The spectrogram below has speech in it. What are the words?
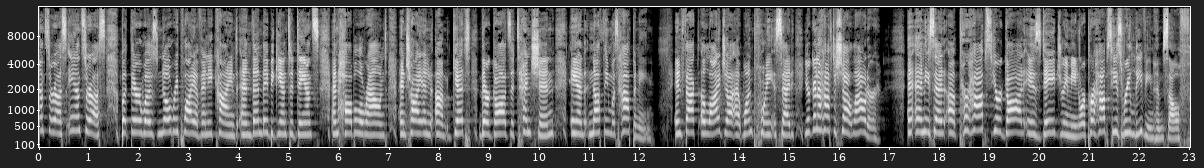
answer us, answer us!" But there was no reply of any kind. And then they began to dance and hobble around and try and um, get their God's attention, and nothing was happening. In fact, Elijah at one point said, you're going to have to shout louder. And, he said, uh, perhaps your God is daydreaming or perhaps he's relieving himself.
